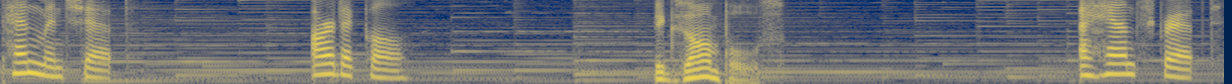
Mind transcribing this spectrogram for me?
Penmanship Article Examples A hand script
